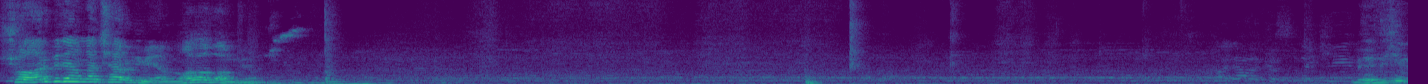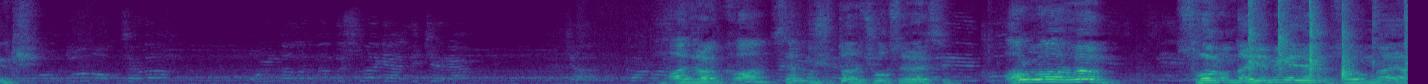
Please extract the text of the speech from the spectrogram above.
Şu harbiden kaçar mı ya? Mal adam ya. Ne diyeyim ki? Hadi lan Kaan. Sen bu şutları çok seversin. Allah'ım. Sonunda yemin ederim sonunda ya.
